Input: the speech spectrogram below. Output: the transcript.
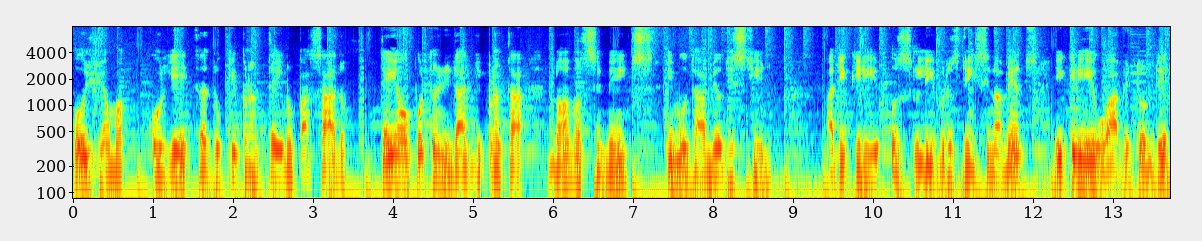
hoje é uma colheita do que plantei no passado, tenho a oportunidade de plantar novas sementes e mudar meu destino. Adquiri os livros de ensinamentos e criei o hábito de,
